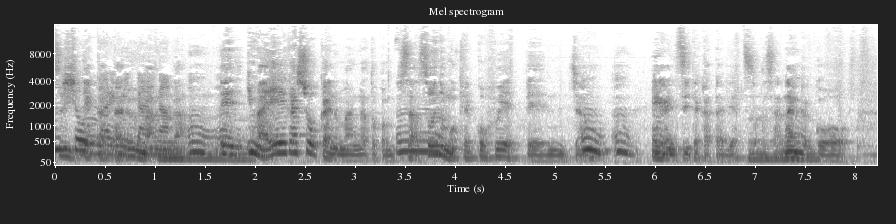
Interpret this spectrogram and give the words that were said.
ついて語る漫画、うんうんで今映画紹介の漫画とかもさ、うんうん。そういうのも結構増えてんじゃん、うんうん映画について語るやつとかさ、うんなんかこう、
